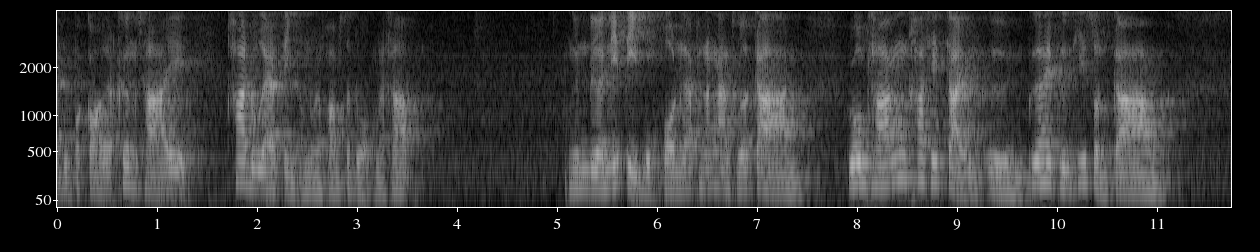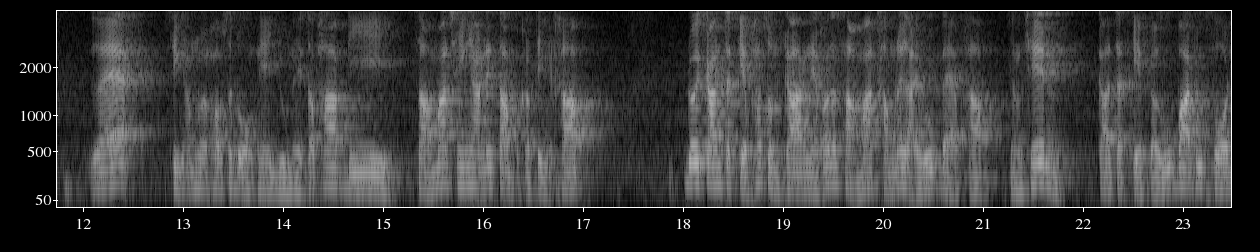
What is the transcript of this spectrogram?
มอุปกรณ์และเครื่องใช้ ค่าดูแลสิ่งอำนวยความสะดวกนะครับ เงินเดือนนิติบุคคลและพนักงานธุรการ รวมทั้งค่าใช้จ่ายอื่น ๆ เพื่อให้พื้นที่ส่วนกลาง และ สิ่งอำนวยความสะดวกเนี่ยอยู่ในสภาพดี สามารถใช้งานได้ตามปกติครับ โดยการจัดเก็บค่าส่วนกลางเนี่ยก็จะสามารถทำได้หลายรูปแบบครับ อย่างเช่น การจัดเก็บกับลูกบ้านทุกคน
